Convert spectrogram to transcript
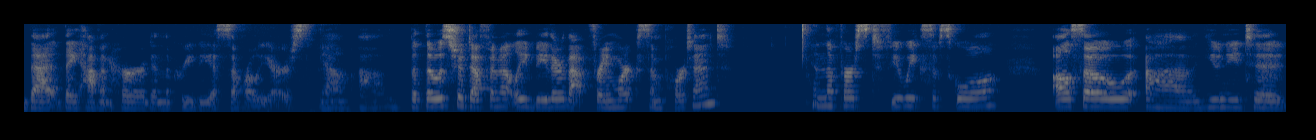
that they haven't heard in the previous several years. Yeah. Um, but those should definitely be there. That framework's important in the first few weeks of school. Also, uh, you need to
